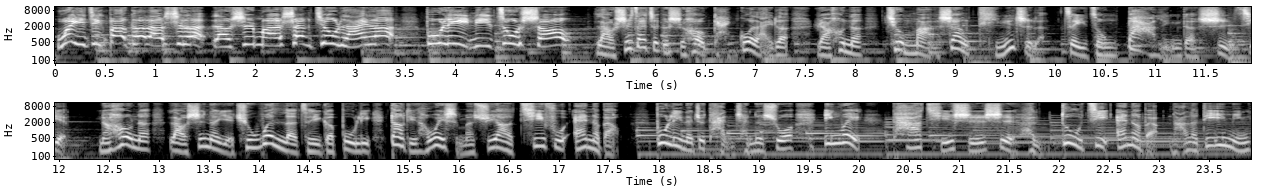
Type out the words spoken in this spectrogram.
我已经报告老师了，老师马上就来了。布利，你住手！老师在这个时候赶过来了，然后呢，就马上停止了这一宗霸凌的事件。然后呢，老师呢也去问了这个布利，到底他为什么需要欺负 Annabelle？布利呢就坦诚的说，因为他其实是很妒忌 Annabelle 拿了第一名，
